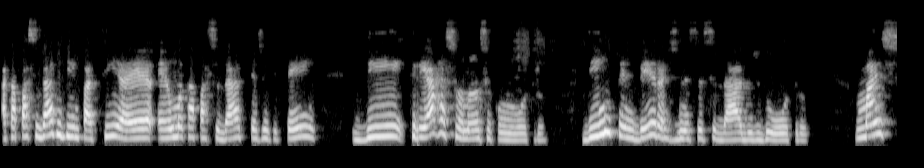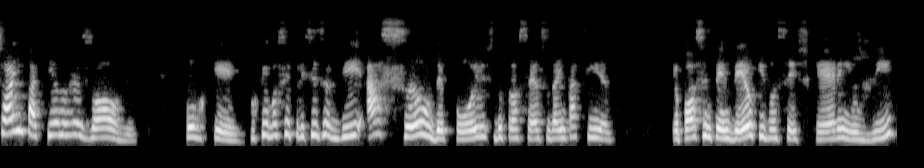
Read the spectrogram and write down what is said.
A capacidade de empatia é, é uma capacidade que a gente tem de criar ressonância com o outro, de entender as necessidades do outro. Mas só empatia não resolve. Por quê? Porque você precisa de ação depois do processo da empatia. Eu posso entender o que vocês querem ouvir,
